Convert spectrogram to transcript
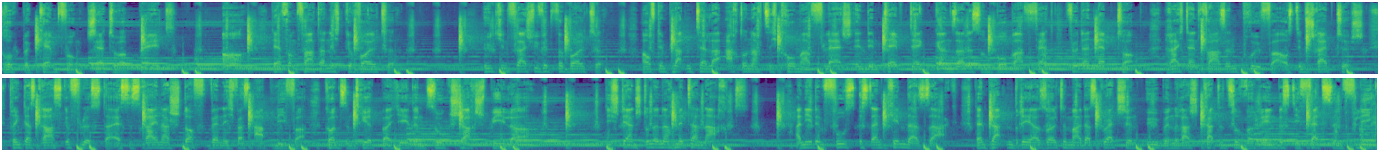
Druckbekämpfung, Chaturbait. Oh, der vom Vater nicht gewollte. Hühnchenfleisch wie Witwe Bolte. Auf dem Plattenteller 88 Koma Flash in dem Tape Deck Gonzales und Boba Fett für dein Laptop reicht ein Phasenprüfer aus dem Schreibtisch trinkt das Grasgeflüster es ist reiner Stoff wenn ich was abliefer konzentriert bei jedem Zug Schachspieler die Sternstunde nach Mitternacht an jedem Fuß ist ein Kindersarg dein Plattendreher sollte mal das Scratchen üben. Rasch cuttet souverän bis die Fetzen fliegen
